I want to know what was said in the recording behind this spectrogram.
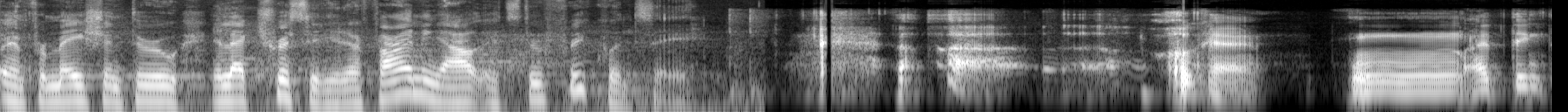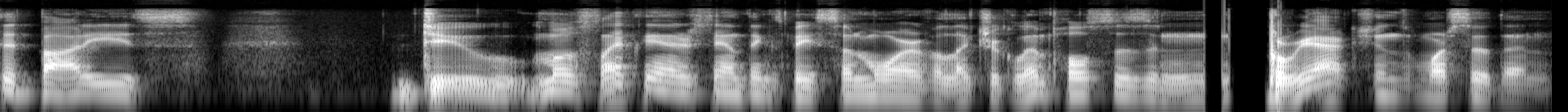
information through electricity. They're finding out it's through frequency. Uh, uh, okay. Mm, I think that bodies do most likely understand things based on more of electrical impulses and reactions more so than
